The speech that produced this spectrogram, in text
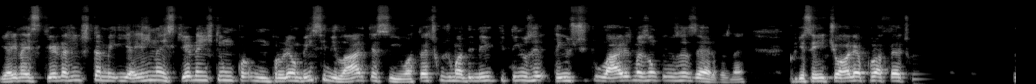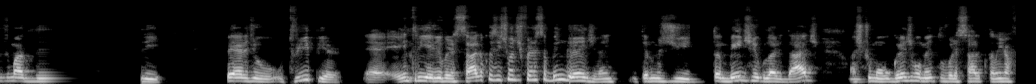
E aí na esquerda a gente também. E aí na esquerda a gente tem um, um problema bem similar, que assim, o Atlético de Madrid meio que tem os, tem os titulares, mas não tem os reservas, né? Porque se a gente olha para o Atlético de Madrid perde o, o Trippier, é, entre ele e o Versálico existe uma diferença bem grande, né? Em, em termos de também de regularidade. Acho que o, o grande momento do Versálico também já,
